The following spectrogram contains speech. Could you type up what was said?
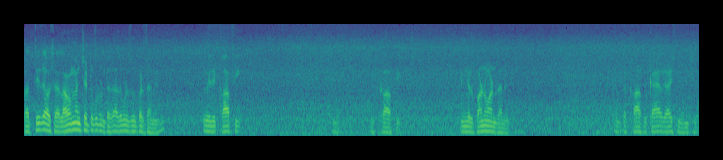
ప్రతిదీ ఔషధ. లవంగం చెట్టు కూడా ఉంటుంది. అది కూడా చూపెడతాను నేను. ఇది కాఫీ. కాఫీ. గింజలు పండు వండదానికి అంత కాఫీ కాయలు కాసిన మంచిగా.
